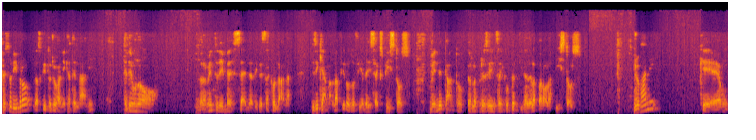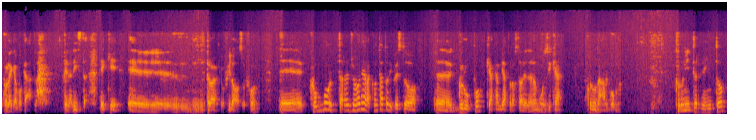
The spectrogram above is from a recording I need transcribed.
Questo libro l'ha scritto Giovanni Catellani ed è uno veramente dei best seller di questa collana che si chiama La filosofia dei Sex Pistols. Vende tanto per la presenza in copertina della parola Pistols. Giovanni, che è un collega avvocato, penalista, e che eh, però è anche un filosofo, eh, con molta ragione ha raccontato di questo eh, gruppo che ha cambiato la storia della musica con un album, con un intervento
